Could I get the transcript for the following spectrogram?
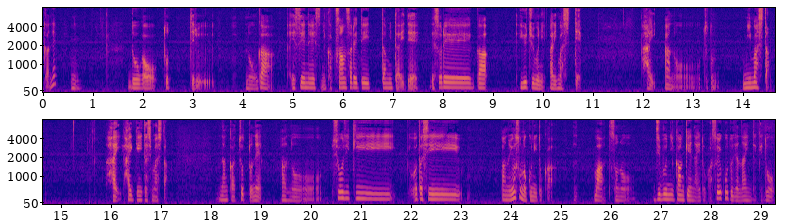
がね、うん、動画を撮ってるのが SNS に拡散されていったみたいで、で、それが YouTube にありまして、はい、あの、ちょっと見ました。はい、拝見いたしました。なんかちょっとね、あの、正直、私、あの、よその国とか、まあ、その、自分に関係ないとか、そういうことじゃないんだけど、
